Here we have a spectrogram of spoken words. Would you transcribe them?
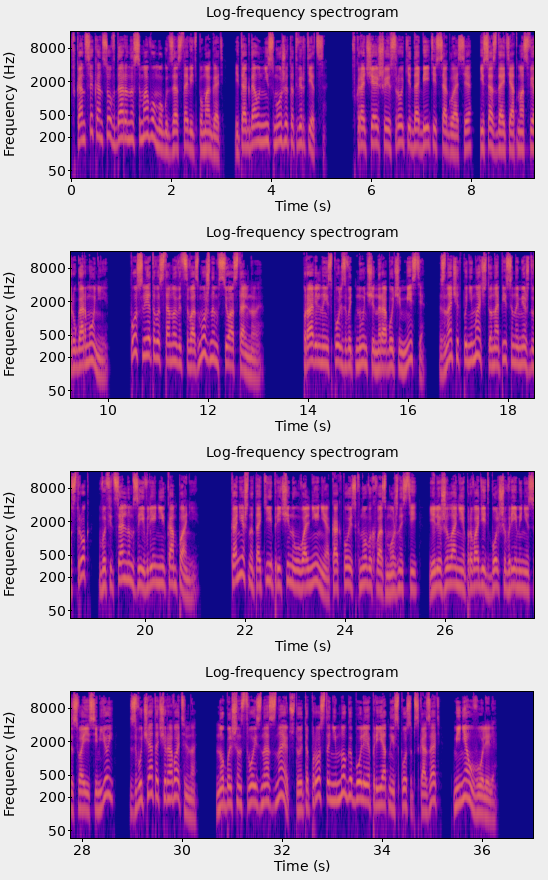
В конце концов, Даррена самого могут заставить помогать, и тогда он не сможет отвертеться. В кратчайшие сроки добейтесь согласия и создайте атмосферу гармонии. После этого становится возможным все остальное. Правильно использовать нунчи на рабочем месте значит понимать, что написано между строк в официальном заявлении компании. Конечно, такие причины увольнения, как поиск новых возможностей или желание проводить больше времени со своей семьей, звучат очаровательно, но большинство из нас знают, что это просто немного более приятный способ сказать «меня уволили».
